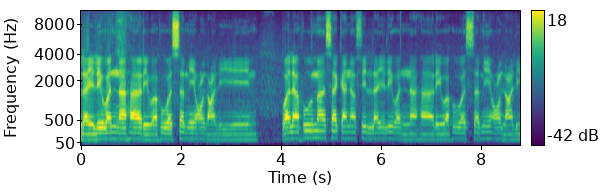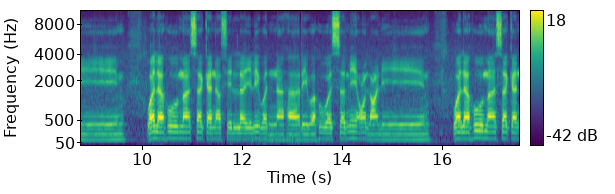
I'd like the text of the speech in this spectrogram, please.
laili wan nahari wa huwa samiul alim. Walahu ma fil laili wan nahari wa huwa samiul alim. Walahu ma fil laili wan nahari wa huwa samiul alim. وله ما سكن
